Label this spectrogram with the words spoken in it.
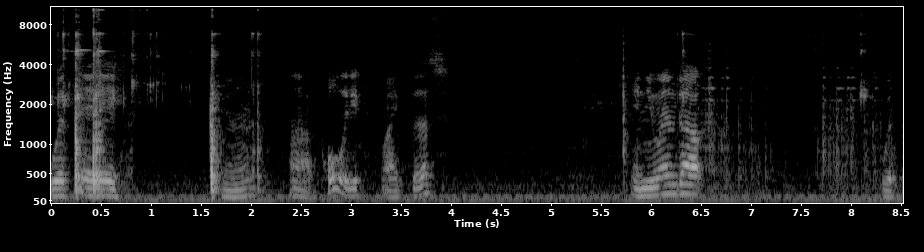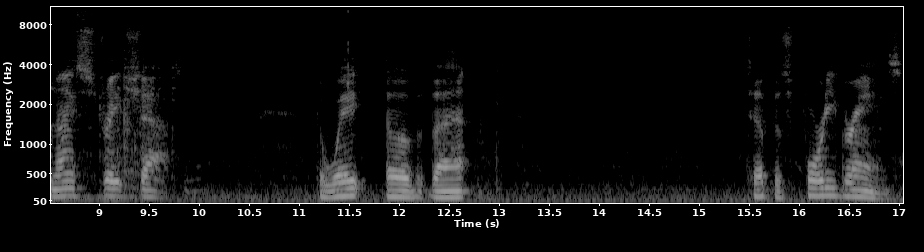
with a you know, pulley like this, and you end up with nice straight shafts. The weight of that tip is 40 grains.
